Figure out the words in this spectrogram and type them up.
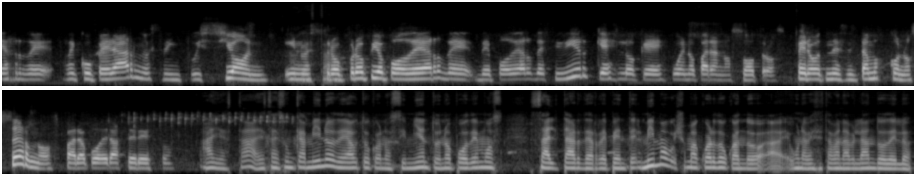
es re- recuperar nuestra intuición y Ahí nuestro está. propio poder de, de poder decidir qué es lo que es bueno para nosotros. Pero necesitamos conocernos para poder hacer eso. Ahí está, ese es un camino de autoconocimiento, no podemos saltar de repente. El mismo, yo me acuerdo cuando ah, una vez estaban hablando de lo,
